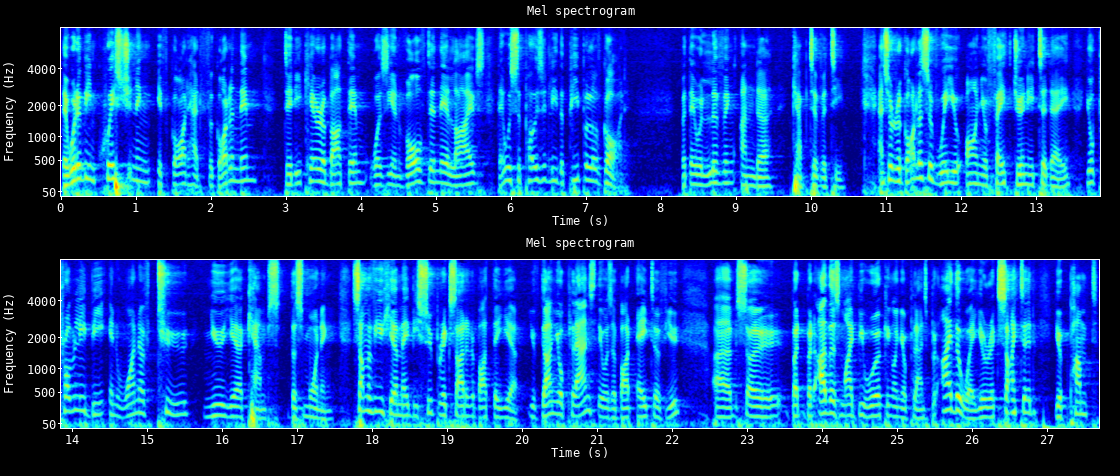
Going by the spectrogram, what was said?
They would have been questioning if God had forgotten them. Did he care about them? Was he involved in their lives? They were supposedly the people of God but they were living under captivity. And so, regardless of where you are on your faith journey today, you'll probably be in one of two New Year camps this morning. Some of you here may be super excited about the year. You've done your plans, there was about eight of you. Uh, so, but, but others might be working on your plans. But either way, you're excited, you're pumped,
